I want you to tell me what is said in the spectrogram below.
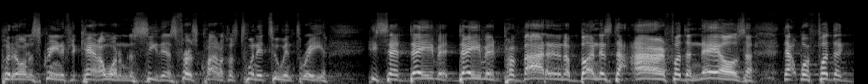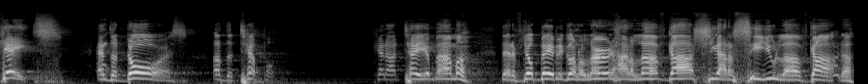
put it on the screen if you can. I want them to see this. First Chronicles 22 and 3. He said, David, David provided in abundance the iron for the nails that were for the gates and the doors of the temple. Can I tell you, mama, that if your baby gonna learn how to love God, she gotta see you love God.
